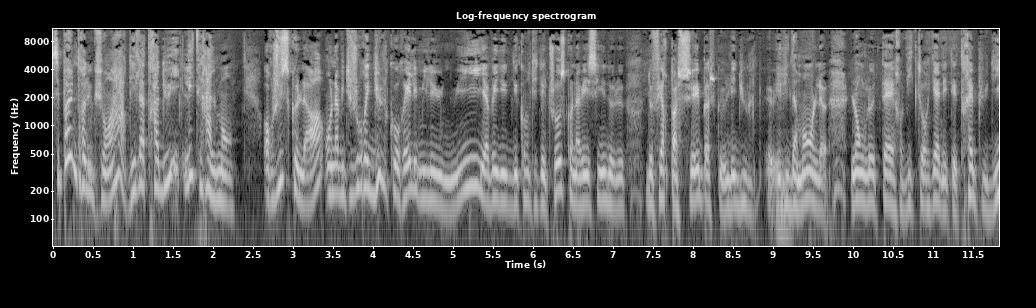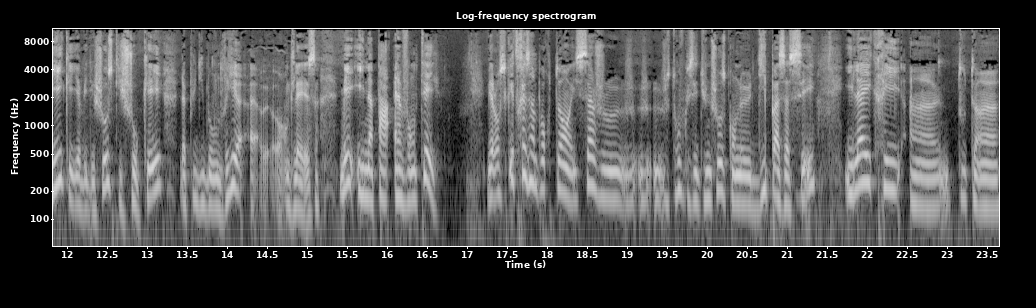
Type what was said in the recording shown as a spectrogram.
C'est pas une traduction hard, il a traduit littéralement. Or jusque-là, on avait toujours édulcoré les mille et une nuits, il y avait des, des quantités de choses qu'on avait essayé de, de, faire passer parce que euh, évidemment le- l'Angleterre victorienne était très pudique et il y avait des choses qui choquaient la pudibonderie euh, anglaise. Mais il n'a pas inventé. Mais alors, ce qui est très important, et ça, je, trouve que c'est une chose qu'on ne dit pas assez, il a écrit tout un,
